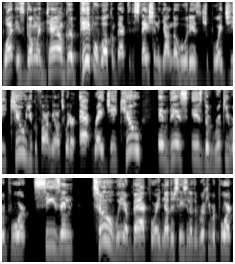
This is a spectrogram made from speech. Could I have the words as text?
What is going down, good people? Welcome back to the station, and y'all know who it is. It's your boy GQ. You can find me on Twitter at RayGQ, and this is the Rookie Report Season 2. We are back for another season of the Rookie Report,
